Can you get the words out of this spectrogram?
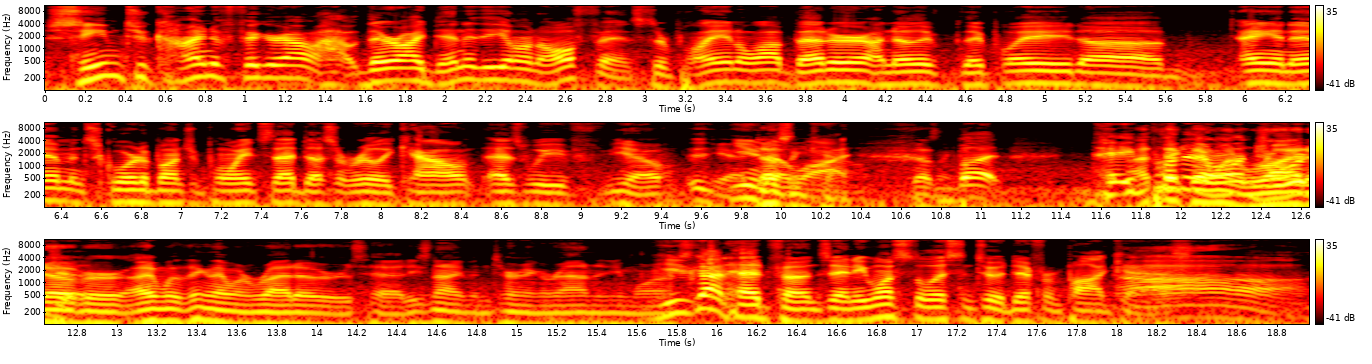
seem to kind of figure out how their identity on offense. They're playing a lot better. I know they they played uh, A and M and scored a bunch of points. That doesn't really count, as we've you know Yeah, you it know doesn't why. count. Doesn't but they I put think it that on went right Georgia. over. I think that went right over his head. He's not even turning around anymore. He's got headphones in. He wants to listen to a different podcast. ah,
